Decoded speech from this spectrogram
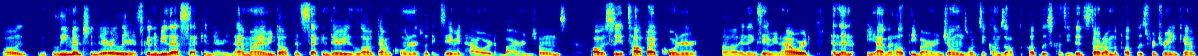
Well, Lee mentioned it earlier. It's going to be that secondary, that Miami Dolphins secondary, the lockdown corners with Xavier Howard and Byron Jones. Obviously, a top five corner uh, in Xavier Howard. And then you have a healthy Byron Jones once he comes off the pup list because he did start on the pup list for training camp,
